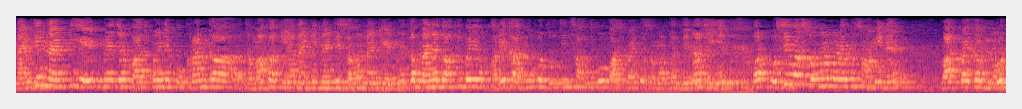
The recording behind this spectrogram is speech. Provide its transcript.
1998 में जब वाजपेयी ने पोखरान का धमाका किया 1997-98 में, तब मैंने कहा कि भाई अब हर एक आदमी को दो तीन साल को वाजपेयी को समर्थन देना चाहिए और उसी वक्त सोमरमणियम स्वामी ने वाजपेयी का विरोध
